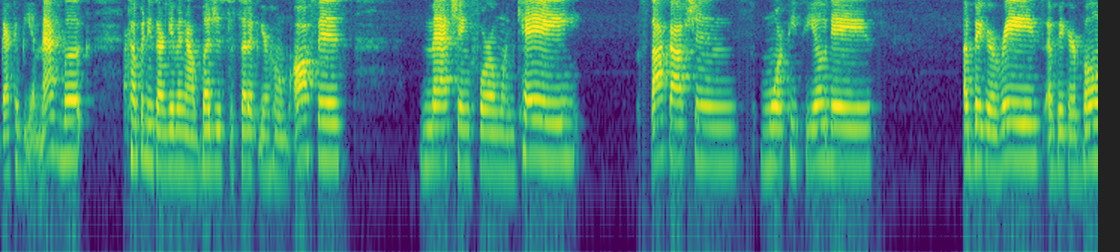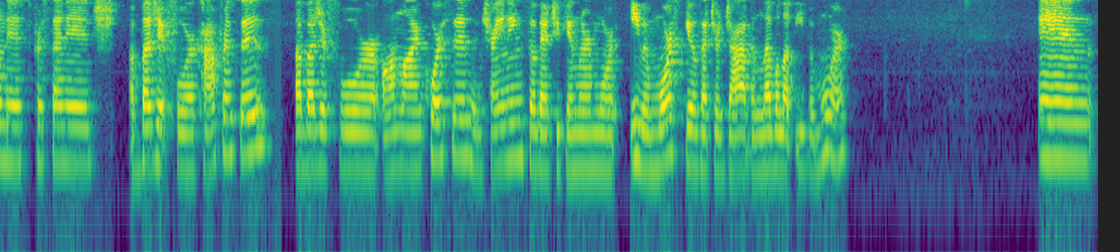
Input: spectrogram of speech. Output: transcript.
that could be a MacBook. Companies are giving out budgets to set up your home office, matching 401k, stock options, more PTO days, a bigger raise, a bigger bonus percentage, a budget for conferences, a budget for online courses and training so that you can learn more, even more skills at your job and level up even more. And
